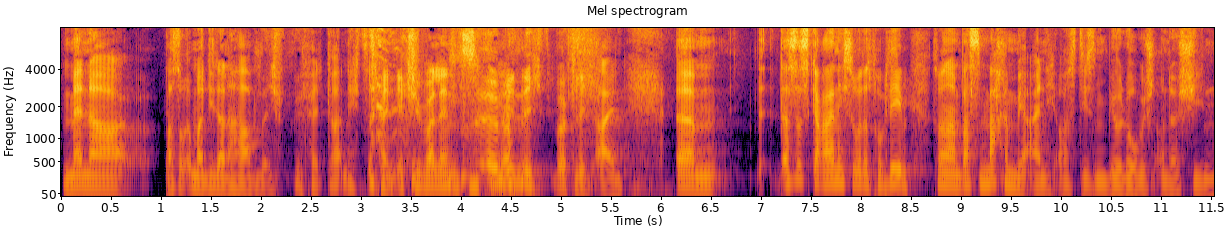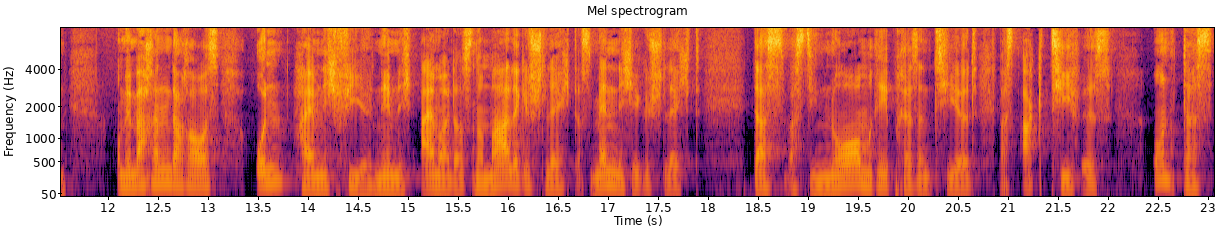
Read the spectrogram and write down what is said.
Männer, was auch immer die dann haben, ich, mir fällt gerade nichts Ein Äquivalent. irgendwie nicht wirklich ein. Ähm, das ist gar nicht so das Problem, sondern was machen wir eigentlich aus diesen biologischen Unterschieden? Und wir machen daraus unheimlich viel, nämlich einmal das normale Geschlecht, das männliche Geschlecht, das, was die Norm repräsentiert, was aktiv ist und das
